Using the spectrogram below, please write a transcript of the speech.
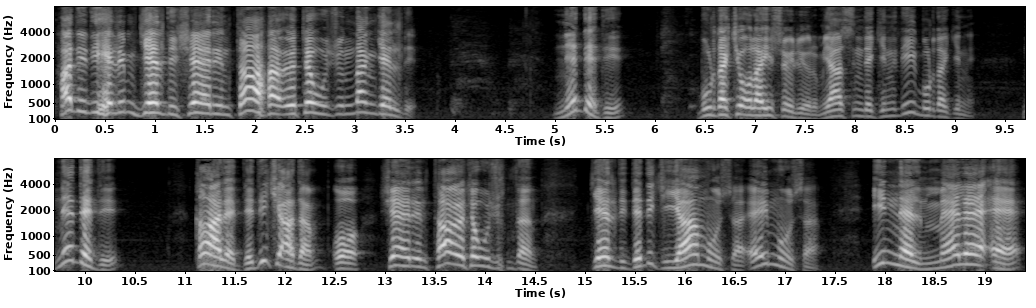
hadi diyelim geldi şehrin ta öte ucundan geldi. Ne dedi? Buradaki olayı söylüyorum. Yasin'dekini değil buradakini. Ne dedi? Kale dedi ki adam o şehrin ta öte ucundan geldi dedi ki ya Musa ey Musa innel mele'e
